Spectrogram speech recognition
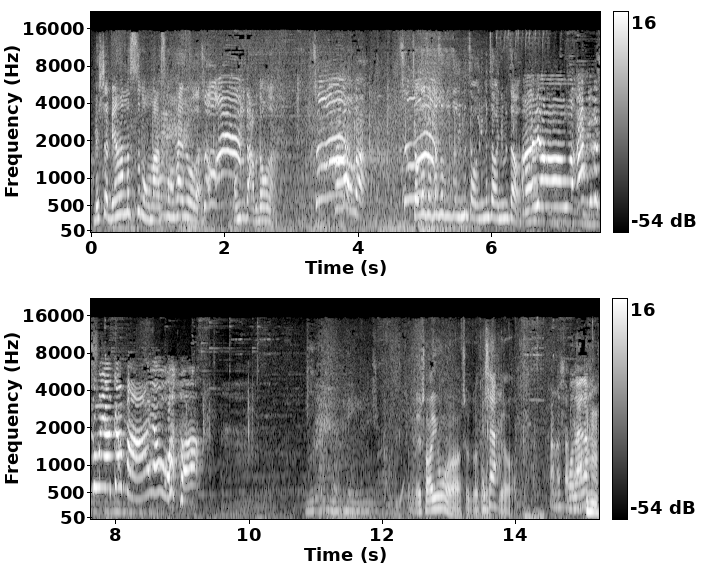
没事，别让他们四龙嘛，四龙太弱了，我们就打不动了。操了！走走走走走走走，你们走你们走你们走。哎呀，我按这个中央干嘛呀我？没啥用啊，这个东西啊。换个小我来了。嗯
